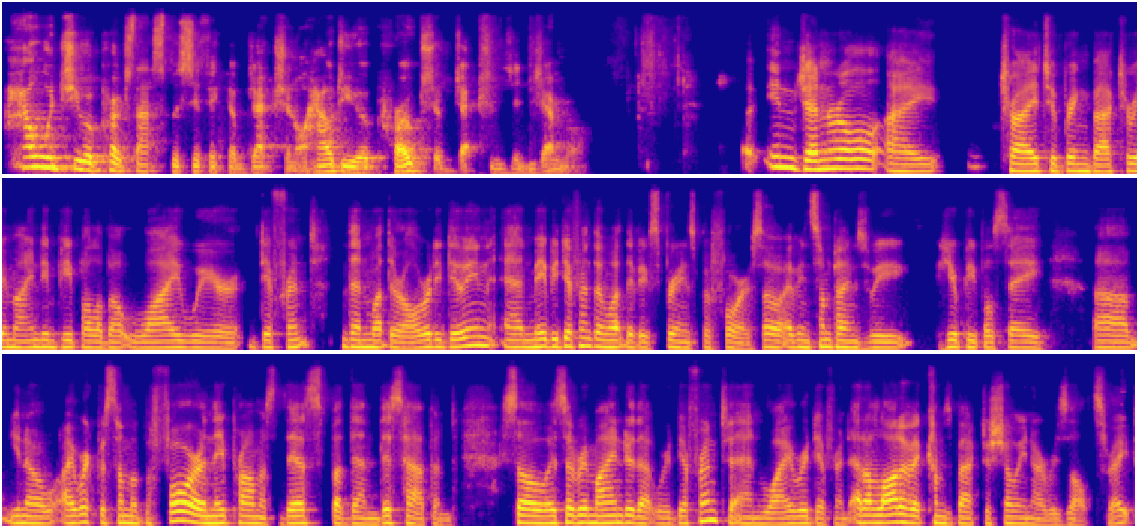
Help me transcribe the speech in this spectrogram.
how would you approach that specific objection, or how do you approach objections in general? In general, I try to bring back to reminding people about why we're different than what they're already doing and maybe different than what they've experienced before. So, I mean, sometimes we hear people say, um, you know, I worked with someone before and they promised this, but then this happened. So it's a reminder that we're different and why we're different. And a lot of it comes back to showing our results, right?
